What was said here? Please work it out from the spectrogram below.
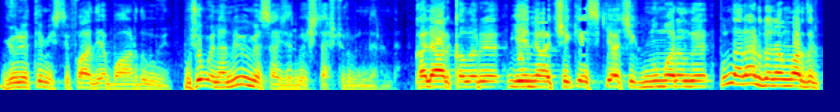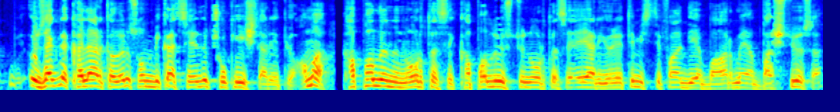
yönetim istifa diye bağırdı bugün. Bu çok önemli bir mesajdır Beşiktaş tribünlerinde. Kale arkaları yeni açık, eski açık, numaralı. Bunlar her dönem vardır. Özellikle kale arkaları son birkaç senedir çok iyi işler yapıyor. Ama kapalının ortası, kapalı üstün ortası eğer yönetim istifa diye bağırmaya başlıyorsa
